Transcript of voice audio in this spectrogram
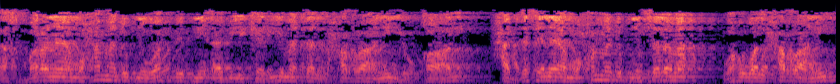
أخبرنا محمد بن وهب بن أبي كريمة الحراني قال حدثنا محمد بن سلمة وهو الحراني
